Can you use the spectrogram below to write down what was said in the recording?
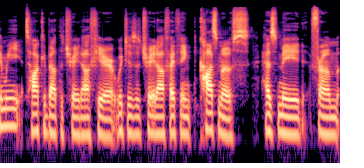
Can we talk about the trade off here, which is a trade off I think Cosmos has made from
